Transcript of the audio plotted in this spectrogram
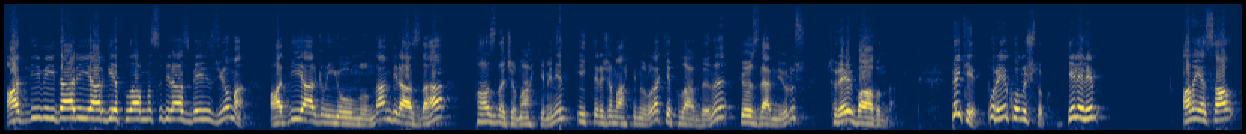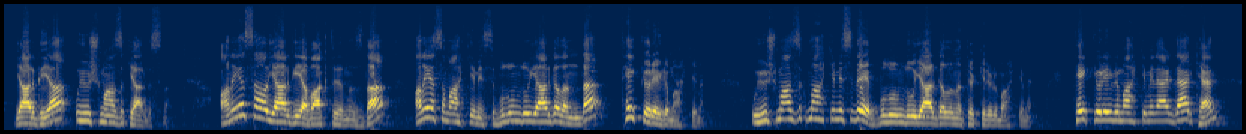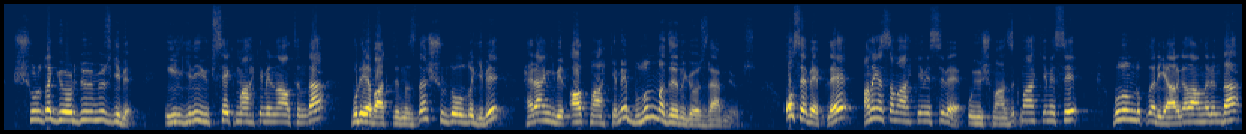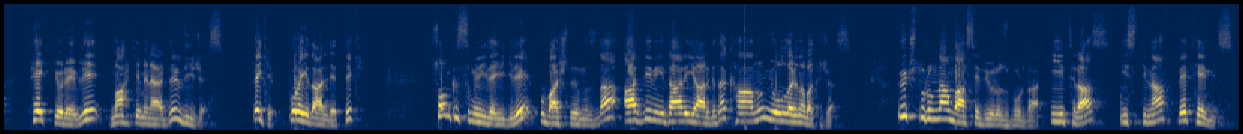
Adli ve idari yargı yapılanması biraz benziyor ama adli yargının yoğunluğundan biraz daha fazlaca mahkemenin ilk derece mahkeme olarak yapılandığını gözlemliyoruz türev babında. Peki burayı konuştuk. Gelelim anayasal yargıya, uyuşmazlık yargısına. Anayasal yargıya baktığımızda Anayasa Mahkemesi bulunduğu yargı alanında tek görevli mahkeme. Uyuşmazlık Mahkemesi de bulunduğu yargı alanında tek görevli mahkeme. Tek görevli mahkemeler derken şurada gördüğümüz gibi ilgili yüksek mahkemenin altında buraya baktığımızda şurada olduğu gibi herhangi bir alt mahkeme bulunmadığını gözlemliyoruz. O sebeple Anayasa Mahkemesi ve Uyuşmazlık Mahkemesi bulundukları yargı alanlarında tek görevli mahkemelerdir diyeceğiz. Peki burayı da hallettik. Son kısmı ile ilgili bu başlığımızda adli ve idari yargıda kanun yollarına bakacağız. Üç durumdan bahsediyoruz burada. İtiraz, istinaf ve temiz.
